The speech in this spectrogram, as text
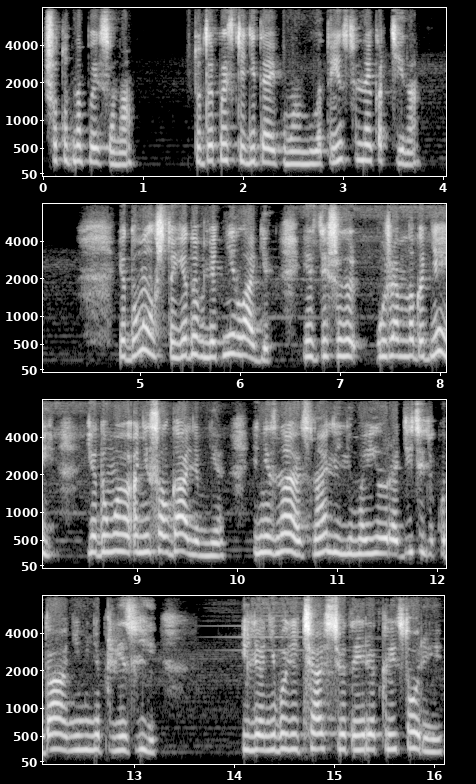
Що тут написано? Тут записки дітей, по-моему, была таинственная картина. Я думал, что еду в летний лагерь. Я здесь уже- много дней. Я думаю, они солгали мне. Я не знаю, знали ли мои родители, куда они меня привезли. Или они были частью этой редкой истории.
